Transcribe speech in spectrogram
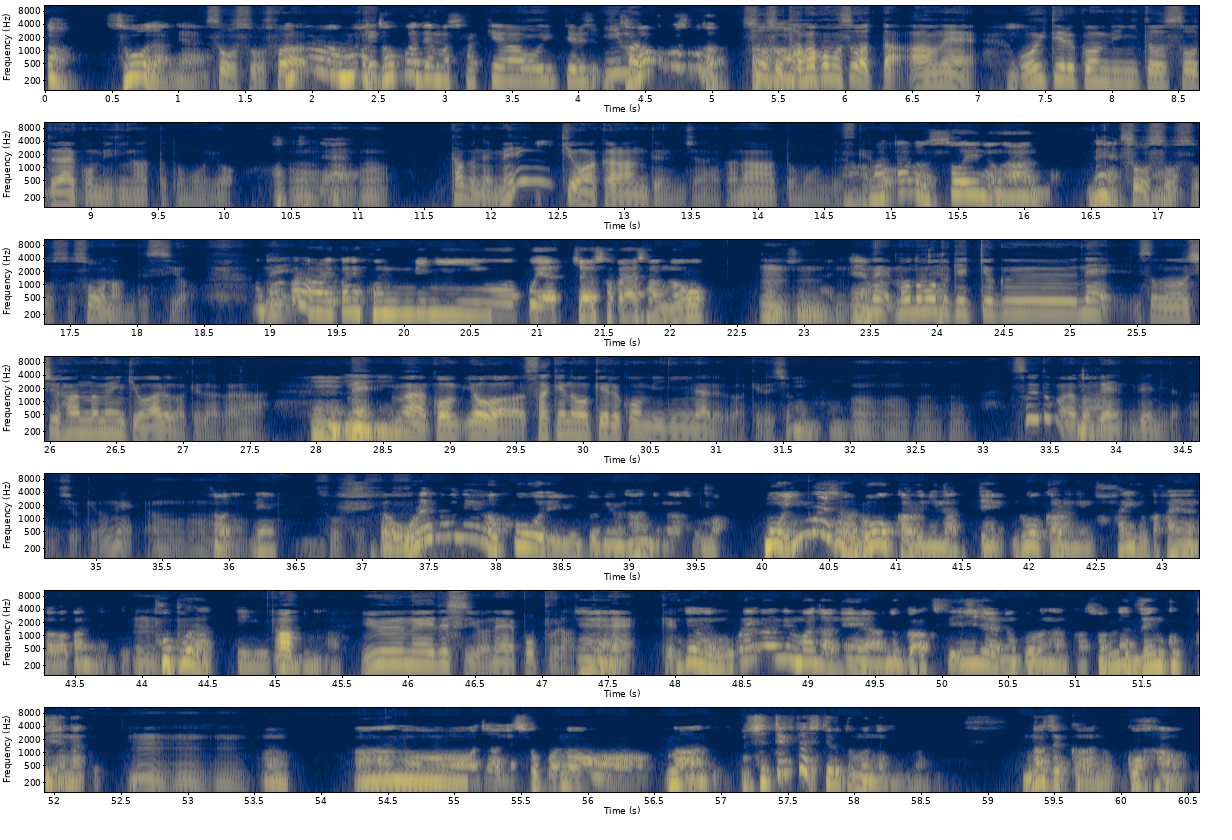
あ、そうだね。そうそう、ほら。今はもうどこでも酒は置いてるし、今タバコもそうだったそうそう、タバコももそうだった。あのね、うん置いてるコンビニとそうでないコンビニがあったと思うよ。あったね。うんうんうん。多分ね、免許が絡んでるんじゃないかなと思うんですけど。まあ多分そういうのがあるんだね。そうそうそうそう、そうなんですよ。うん。だからあれかね、コンビニをこうやっちゃう酒屋さんが多く、うん、うん。ねね、もともと結局ね、その主犯の免許があるわけだから、うんうんうんね、まあ、要は酒の置けるコンビニになるわけでしょう。んうんうんうんうんうん。そういうところはやっぱ便便利だったんでしょうけどね。うんうん。そうだね。そうそう。俺のね、方で言うとね、なんていうかな、その、まあ、もう今じゃローカルになって、ローカルに入るか入らないかわかんないけど、うんポプラっていうあ有名ですよね、ポプラってね。結でもね、構。俺がね、まだね、あの、学生時代の頃なんか、そんな全国区じゃなくて、うんうんうん。あのじゃあね、そこの、まあ、知ってる人は知ってると思うんだけど、なぜかあの、ご飯を、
